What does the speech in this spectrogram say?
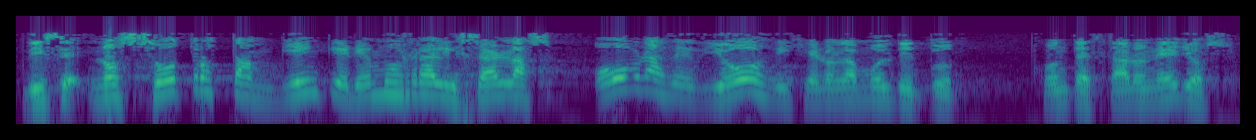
Dice, nosotros también queremos realizar las obras de Dios, dijeron la multitud. Contestaron ellos.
